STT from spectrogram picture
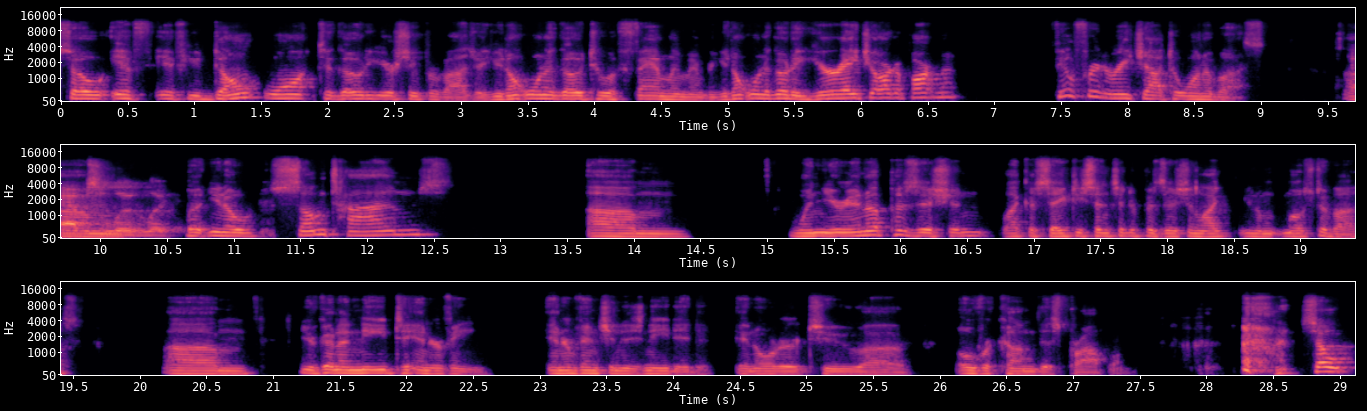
So if if you don't want to go to your supervisor, you don't want to go to a family member, you don't want to go to your HR department, feel free to reach out to one of us. Um, Absolutely. But you know, sometimes um when you're in a position like a safety sensitive position like you know most of us um you're going to need to intervene intervention is needed in order to uh, overcome this problem so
